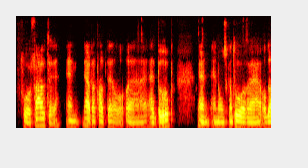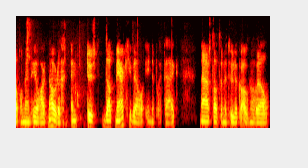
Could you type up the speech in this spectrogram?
voor fouten. En ja, dat had wel uh, het beroep en, en ons kantoor uh, op dat moment heel hard nodig. En dus dat merk je wel in de praktijk. Naast dat er natuurlijk ook nog wel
